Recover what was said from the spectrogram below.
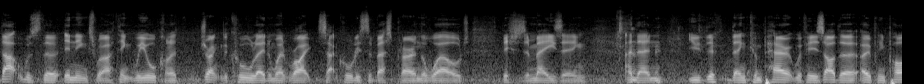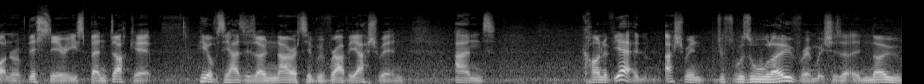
that was the innings where I think we all kind of drank the Kool Aid and went right. Zak Crawley's the best player in the world. This is amazing. And then you then compare it with his other opening partner of this series, Ben Duckett. He obviously has his own narrative with Ravi Ashwin, and kind of yeah, Ashwin just was all over him, which is a, no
